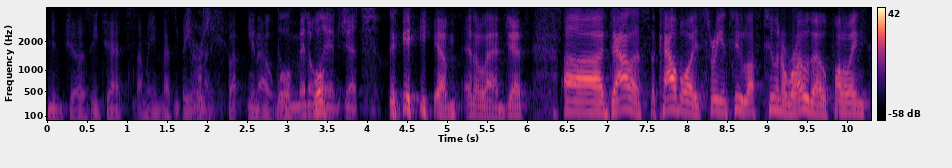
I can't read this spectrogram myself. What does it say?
New Jersey Jets. I mean, let's be Jersey. honest, but you know, The we'll Meadowland we'll- Jets. yeah, Meadowland Jets. Uh, Dallas, the Cowboys, three and two, lost two in a row though, following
